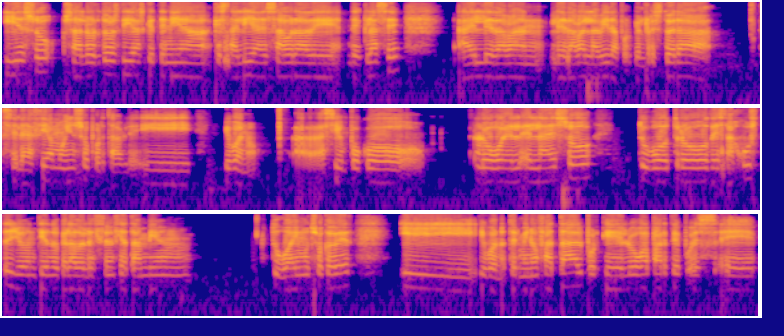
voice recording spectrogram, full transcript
y eso, o sea, los dos días que tenía, que salía a esa hora de, clase, a él le daban, le daban la vida porque el resto era, se le hacía muy insoportable. Y, y bueno, así un poco, luego en la ESO tuvo otro desajuste, yo entiendo que la adolescencia también tuvo ahí mucho que ver y, y bueno, terminó fatal porque luego aparte pues eh,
